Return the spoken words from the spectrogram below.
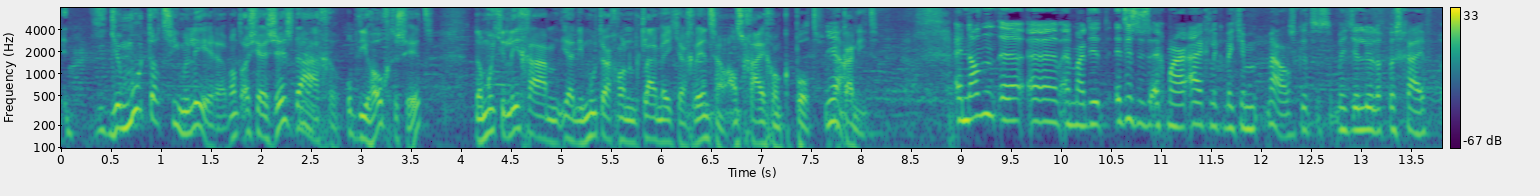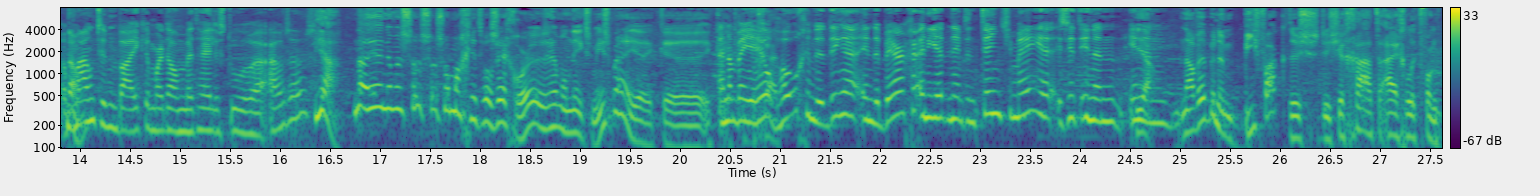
je, je moet dat simuleren. Want als jij zes dagen op die hoogte zit... dan moet je lichaam, ja, die moet daar gewoon een klein beetje aan gewend zijn. Anders ga je gewoon kapot. Ja. Dat kan niet. En dan, eh, eh, maar dit, het is dus echt maar eigenlijk een beetje, nou, als ik het een beetje lullig beschrijf, Nou. mountainbiken, maar dan met hele stoere auto's. Ja, nou ja, nou, maar zo, zo, zo mag je het wel zeggen hoor. Er is helemaal niks mis mee. Ik, uh, ik, En dan ben je heel hoog in de dingen, in de bergen. En je neemt een tentje mee. Je zit in een. In ja, een nou we hebben een bivak. Dus, dus je gaat eigenlijk van,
